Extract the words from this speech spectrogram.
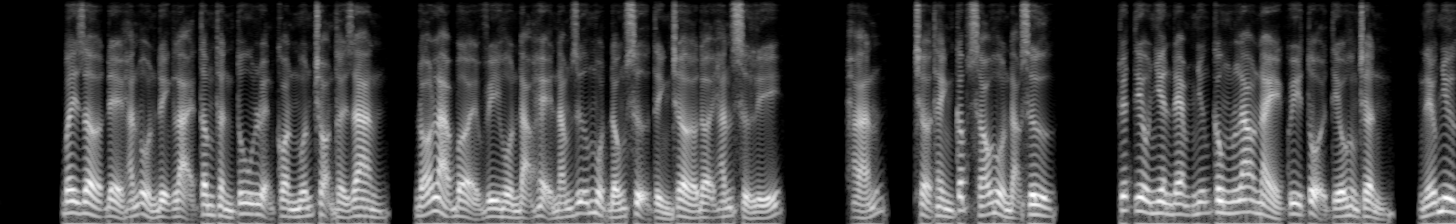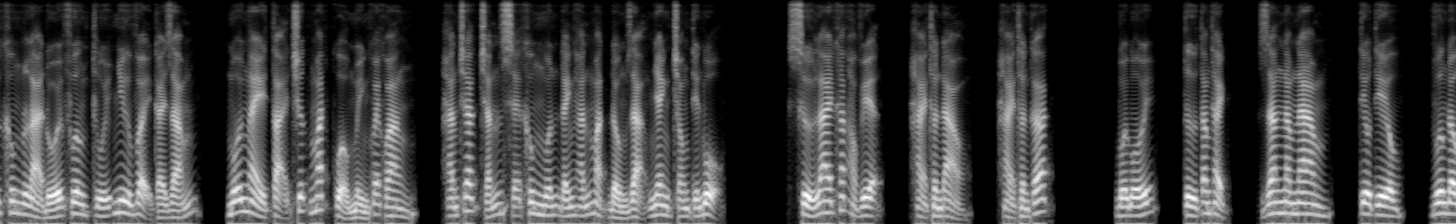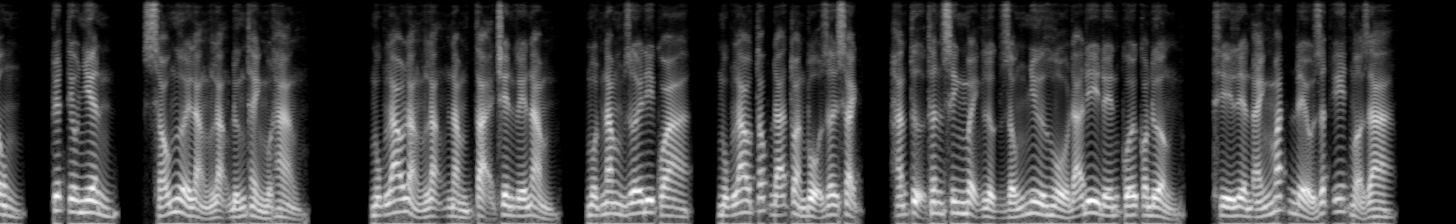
Bây giờ để hắn ổn định lại tâm thần tu luyện còn muốn chọn thời gian, đó là bởi vì hồn đạo hệ nắm giữ một đống sự tình chờ đợi hắn xử lý. Hắn, trở thành cấp 6 hồn đạo sư. Tuyết tiêu nhiên đem những công lao này quy tội Tiếu Hồng Trần, nếu như không là đối phương thúi như vậy cái dám, mỗi ngày tại trước mắt của mình khoe khoang, hắn chắc chắn sẽ không muốn đánh hắn mặt đồng dạng nhanh chóng tiến bộ. Sử Lai Khắc học viện, Hải Thần đảo, Hải Thần các. Bối bối, từ Tam Thạch, Giang Nam Nam, Tiêu Tiêu, Vương Đông, Tuyết Tiêu Nhiên, sáu người lẳng lặng đứng thành một hàng. Mục Lao lẳng lặng nằm tại trên ghế nằm, một năm rưỡi đi qua, Mục Lao tóc đã toàn bộ rơi sạch, hắn tự thân sinh mệnh lực giống như hồ đã đi đến cuối con đường, thì liền ánh mắt đều rất ít mở ra.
